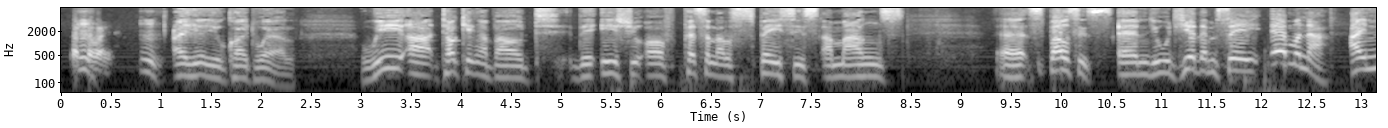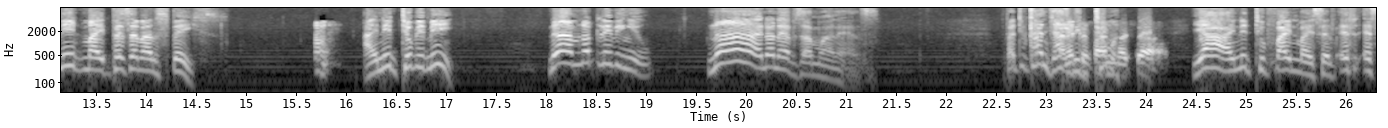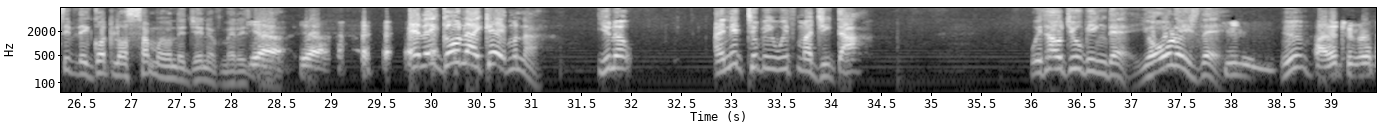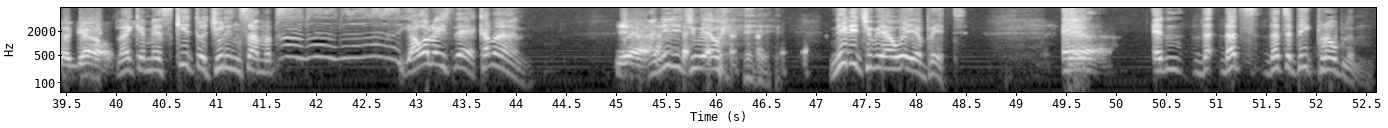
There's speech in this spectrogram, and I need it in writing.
That's mm. right. Mm, I hear you quite well. We are talking about the issue of personal spaces amongst uh, spouses, and you would hear them say, Emuna, I need my personal space. I need to be me. No, I'm not leaving you. No, I don't have someone else. But you can't just I need be to find myself. Yeah, I need to find myself as, as if they got lost somewhere on the journey of marriage. Yeah, yeah. and they go like, hey, Muna, you know, I need to be with Majita without you being there. You're always there. Mm. Yeah? I need to be with a girl. Like a mosquito during summer. You're always there. Come on. Yeah. I needed to be away. needed to be away a bit. And yeah. and that, that's that's a big problem.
